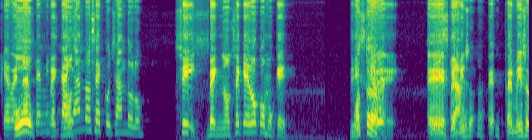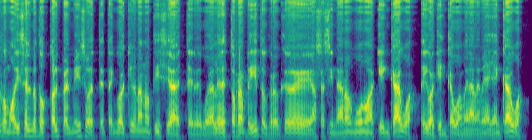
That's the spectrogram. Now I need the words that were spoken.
que Bernard Uh, terminó pues, callándose escuchándolo. Sí, ven, no se quedó como que. What the- Dice, Eh, permiso, eh, permiso, como dice el doctor, permiso, este, tengo aquí una noticia, este, le voy a leer esto rapidito, creo que asesinaron uno aquí en Cagua, digo aquí en Cagua, mira, mira, allá en Cagua.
